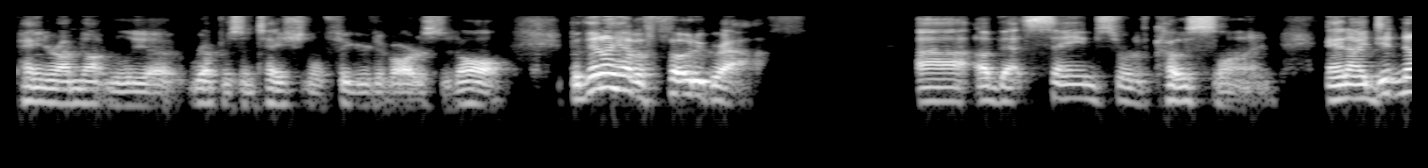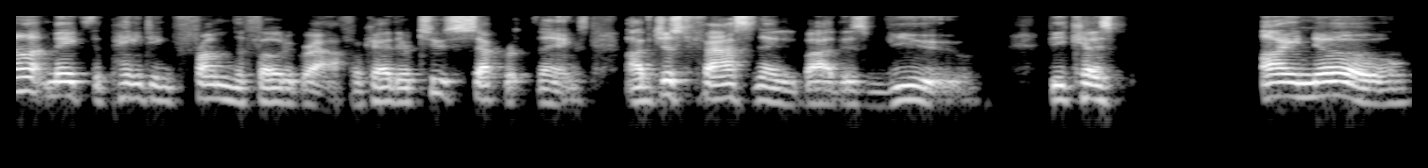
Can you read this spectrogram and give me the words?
painter. I'm not really a representational figurative artist at all. But then I have a photograph uh, of that same sort of coastline. And I did not make the painting from the photograph. Okay. They're two separate things. I'm just fascinated by this view because I know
